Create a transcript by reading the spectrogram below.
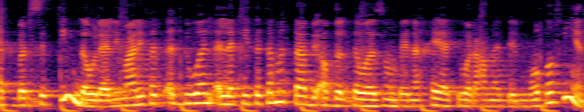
أكبر 60 دولة لمعرفة الدول التي تتمتع بأفضل توازن بين الحياة والعمل للموظفين.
